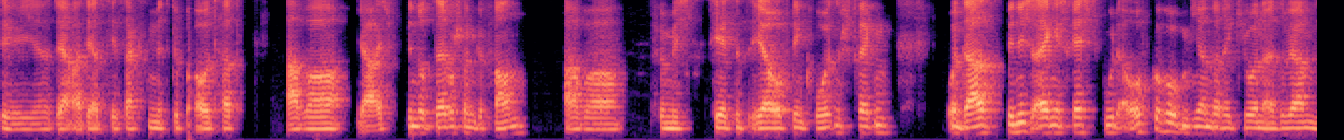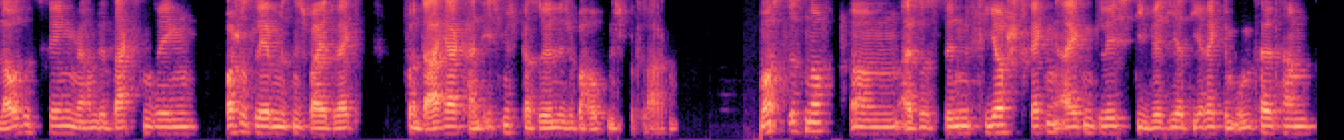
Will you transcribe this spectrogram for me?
die der ADAC Sachsen mitgebaut hat. Aber ja, ich bin dort selber schon gefahren, aber für mich zählt es jetzt eher auf den großen Strecken. Und da bin ich eigentlich recht gut aufgehoben hier in der Region. Also wir haben Lausitzring, wir haben den Sachsenring, Oschersleben ist nicht weit weg. Von daher kann ich mich persönlich überhaupt nicht beklagen. Most ist noch, ähm, also es sind vier Strecken eigentlich, die wir hier direkt im Umfeld haben.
